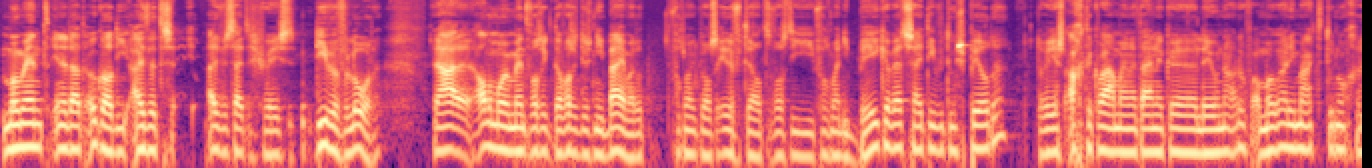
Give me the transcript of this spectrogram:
moment inderdaad ook wel die uitwed- uitwedstrijd is geweest die we verloren. Ja, een ander mooi moment was ik, daar was ik dus niet bij, maar dat volgens mij heb ik wel eens eerder verteld. was die, volgens mij die bekerwedstrijd die we toen speelden. Dat we eerst achterkwamen en uiteindelijk eh, Leonardo of Amoa, die maakte toen nog eh,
